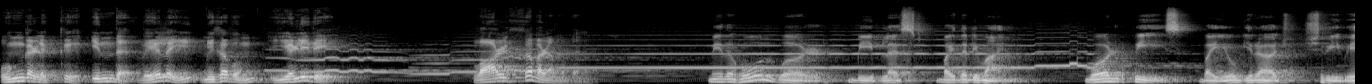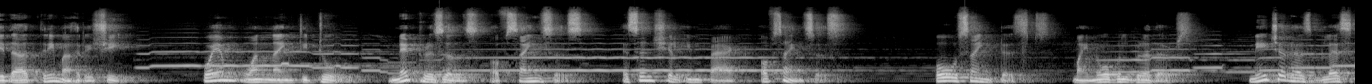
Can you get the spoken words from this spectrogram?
உங்களுக்கு இந்த வேலை மிகவும் எளிதே வாழ்க வளமுடன் May the whole world be blessed by the divine. World Peace by Yogiraj Sri Vedatri Maharishi. Poem 192 Net Results of Sciences Essential Impact of Sciences. O scientists, my noble brothers, nature has blessed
